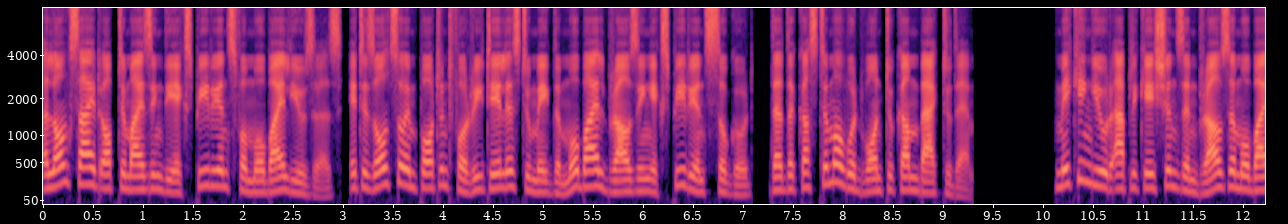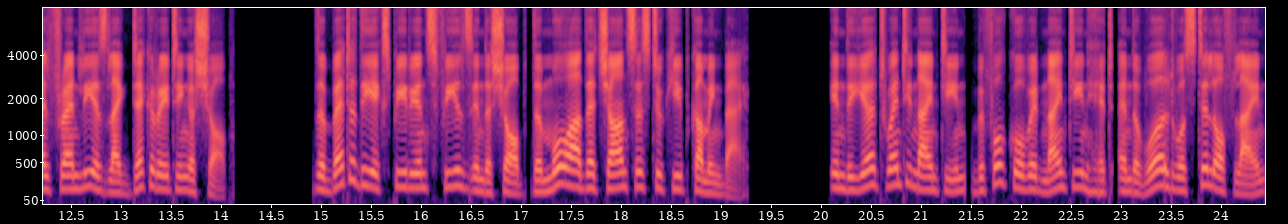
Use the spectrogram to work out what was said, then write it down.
Alongside optimizing the experience for mobile users, it is also important for retailers to make the mobile browsing experience so good that the customer would want to come back to them. Making your applications and browser mobile friendly is like decorating a shop. The better the experience feels in the shop, the more are the chances to keep coming back. In the year 2019, before COVID 19 hit and the world was still offline,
